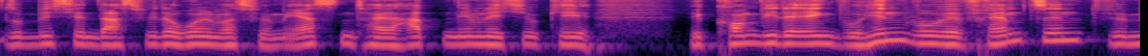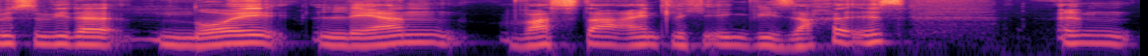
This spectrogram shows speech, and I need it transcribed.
so ein bisschen das wiederholen, was wir im ersten Teil hatten, nämlich, okay, wir kommen wieder irgendwo hin, wo wir fremd sind. Wir müssen wieder neu lernen, was da eigentlich irgendwie Sache ist. Ähm,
